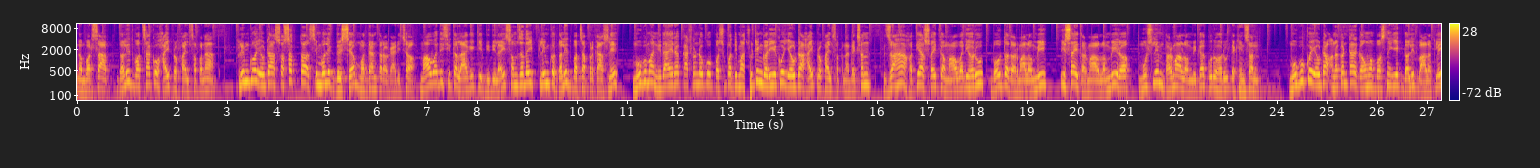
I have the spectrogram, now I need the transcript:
नम्बर सात दलित बच्चाको हाई प्रोफाइल सपना। फिल्मको एउटा सशक्त सिम्बोलिक दृश्य मध्यान्तर अगाडि छ। माओवादीसित लागेकी दिदीलाई सम्झँदै फिल्मको दलित बच्चा प्रकाशले मुगुमा निधाएर काठमाडौँको पशुपतिमा सुटिङ गरिएको एउटा हाई प्रोफाइल सपना देख्छन् जहाँ हतियार सहितका माओवादीहरू बौद्ध धर्मावलम्बी इसाई धर्मावलम्बी र मुस्लिम धर्मावलम्बीका गुरुहरू देखिन्छन्। मुगुको एउटा अनकन्टार गाउँमा बस्ने एक दलित बालकले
